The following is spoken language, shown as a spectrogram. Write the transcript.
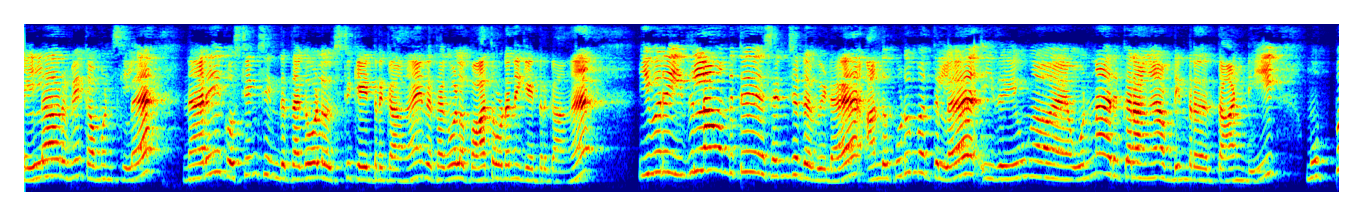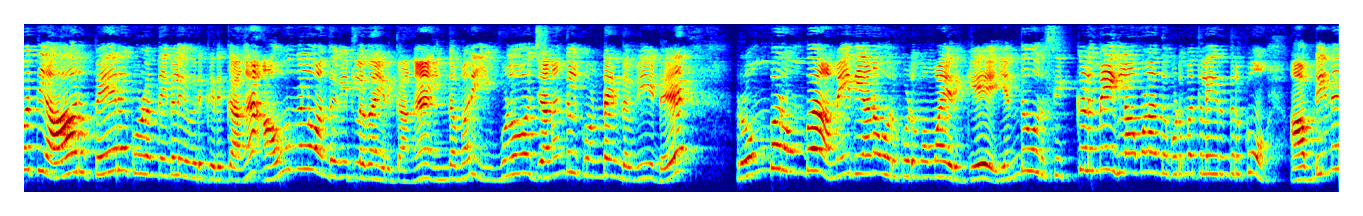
எல்லாருமே கமெண்ட்ஸ்ல நிறைய கொஸ்டின்ஸ் இந்த தகவலை வச்சுட்டு கேட்டிருக்காங்க. இந்த தகவலை பார்த்த உடனே கேட்டிருக்காங்க. இவர் இதெல்லாம் வந்துட்டு செஞ்சதை விட அந்த குடும்பத்தில் இது இவங்க ஒன்றா இருக்கிறாங்க அப்படின்றத தாண்டி முப்பத்தி ஆறு பேர குழந்தைகள் இவருக்கு இருக்காங்க. அவங்களும் அந்த வீட்டில் தான் இருக்காங்க. இந்த மாதிரி இவ்வளோ ஜனங்கள் கொண்ட இந்த வீடு ரொம்ப ரொம்ப அமைதியான ஒரு குடும்பமா இருக்கே எந்த ஒரு சிக்கலுமே இல்லாமல் அந்த குடும்பத்துல இருந்திருக்கும் அப்படின்னு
